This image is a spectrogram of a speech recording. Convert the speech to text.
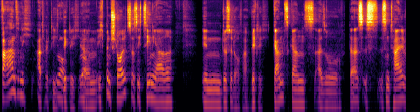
Wahnsinnig attraktiv, Ja, wirklich. Ähm, ich bin stolz, dass ich zehn Jahre in Düsseldorf war. Wirklich. Ganz, ganz, also das ist, ist ein Teil,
